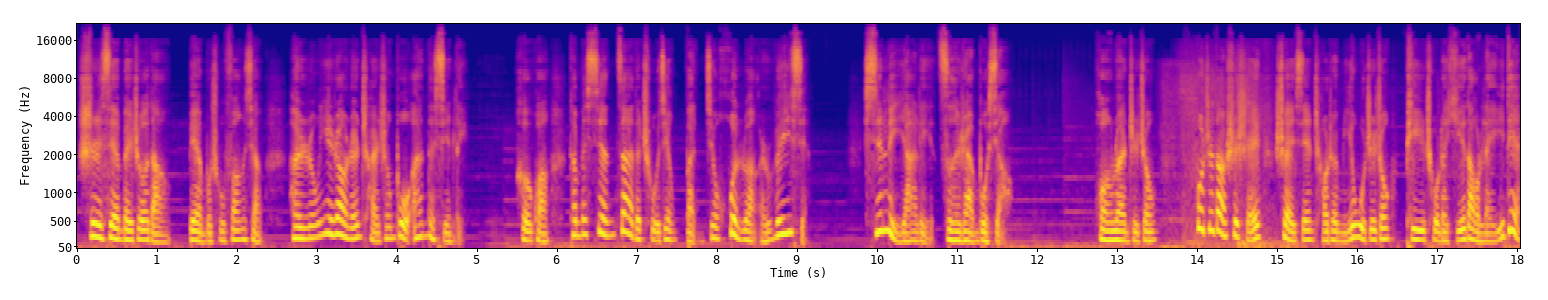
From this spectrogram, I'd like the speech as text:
视线被遮挡，辨不出方向，很容易让人产生不安的心理。何况他们现在的处境本就混乱而危险，心理压力自然不小。慌乱之中，不知道是谁率先朝着迷雾之中劈出了一道雷电。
